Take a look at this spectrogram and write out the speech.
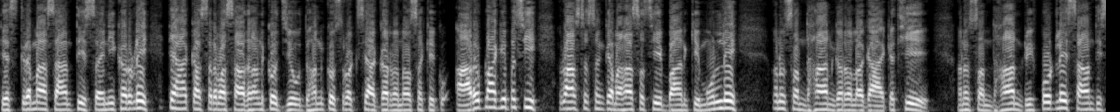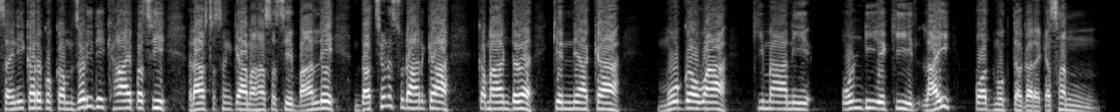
त्यसक्रममा शान्ति सैनिकहरूले त्यहाँका सर्वसाधारणको जीव धनको सुरक्षा गर्न नसकेको आरोप आरोप लागेपछि राष्ट्रसंघका महासचिव बानकी मूलले अनुसन्धान गर्न लगाएका थिए। अनुसन्धान रिपोर्टले शान्ति सैनिकहरूको कमजोरी देखाएपछि राष्ट्रसंघका महासचिव बानले दक्षिण सुडानका कमाण्डर केन्याका मोगवा किमानी ओन्डिएकीलाई पदमुक्त गरेका छन्।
